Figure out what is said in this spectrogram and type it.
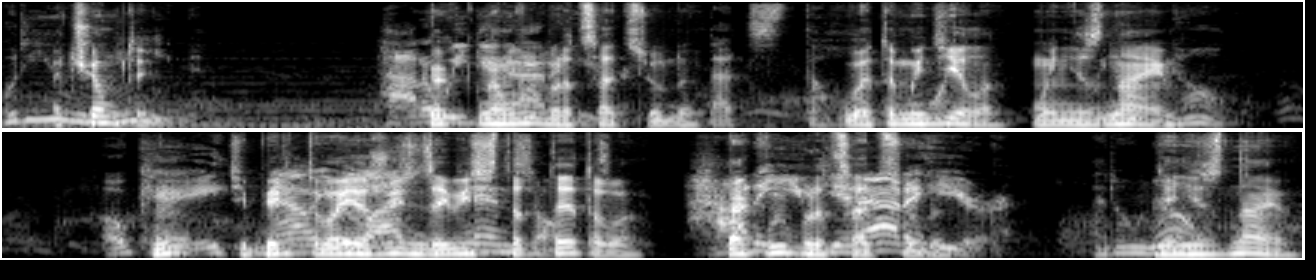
О чем ты? Как нам выбраться отсюда? В этом и дело. Мы не знаем. М? Теперь твоя жизнь зависит от этого. Как выбраться отсюда? Я не знаю.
